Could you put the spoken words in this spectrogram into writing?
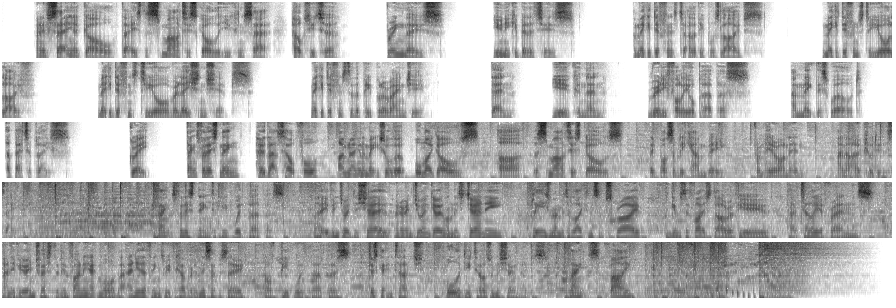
And if setting a goal that is the smartest goal that you can set helps you to bring those unique abilities and make a difference to other people's lives, make a difference to your life, make a difference to your relationships, make a difference to the people around you, then you can then really follow your purpose and make this world a better place. Great. Thanks for listening. Hope that's helpful. I'm now going to make sure that all my goals are the smartest goals they possibly can be from here on in, and I hope you'll do the same. Thanks for listening to People with Purpose. I hope you've enjoyed the show and are enjoying going on this journey. Please remember to like and subscribe and give us a five star review. Uh, tell all your friends. And if you're interested in finding out more about any of the things we've covered in this episode of People with Purpose, just get in touch. All the details in the show notes. Thanks. Bye.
